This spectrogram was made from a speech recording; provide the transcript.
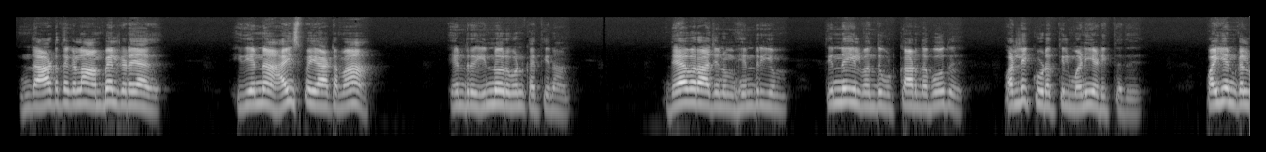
இந்த ஆட்டத்துக்கெல்லாம் அம்பேல் கிடையாது. இது என்ன ஐஸ் பை ஆட்டமா? என்று இன்னொருவன் கத்தினான். தேவராஜனும் ஹென்ரியும் திண்ணையில் வந்து உட்கார்ந்தபோது பள்ளிக்கூடத்தில் மணி அடித்தது. பையன்கள்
